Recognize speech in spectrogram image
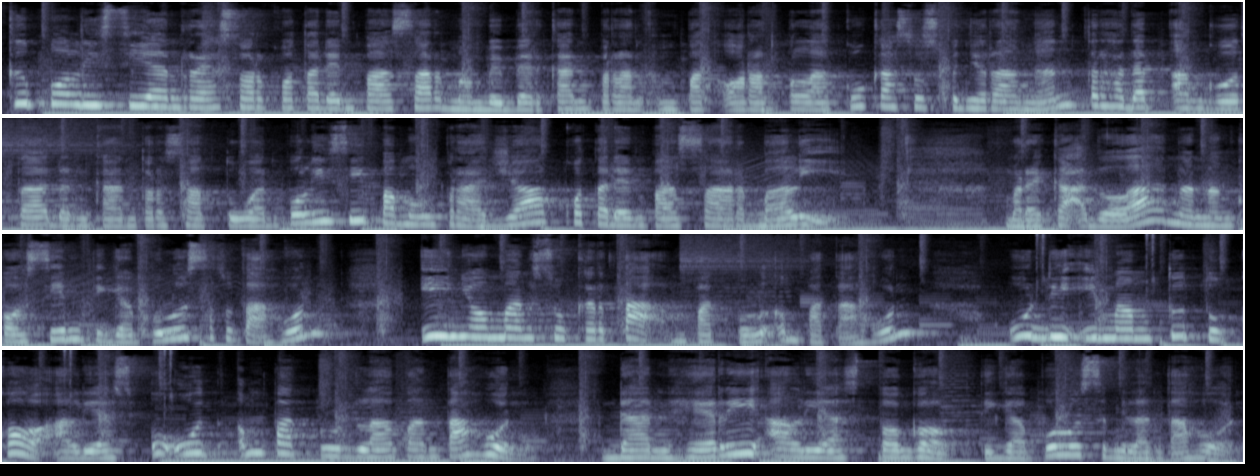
Kepolisian Resor Kota Denpasar membeberkan peran empat orang pelaku kasus penyerangan terhadap anggota dan kantor Satuan Polisi Pamung Praja, Kota Denpasar, Bali. Mereka adalah Nanang Kosim 31 tahun, Inyoman Sukerta 44 tahun, Udi Imam Tutuko alias Uud 48 tahun, dan Heri alias Togok 39 tahun.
